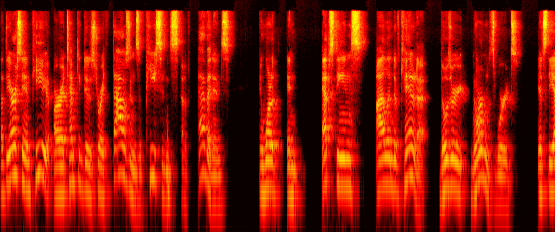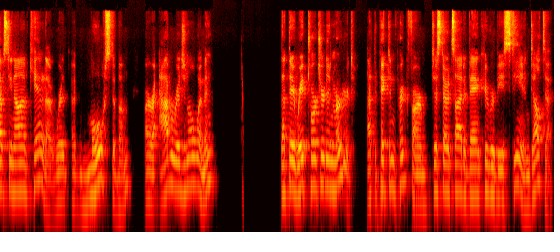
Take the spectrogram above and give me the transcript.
that the RCMP are attempting to destroy thousands of pieces of evidence in one of in Epstein's island of Canada. Those are Norman's words. It's the Epstein Island of Canada, where uh, most of them are Aboriginal women that they raped, tortured, and murdered at the Pickton Pig Farm just outside of Vancouver, BC, in Delta.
